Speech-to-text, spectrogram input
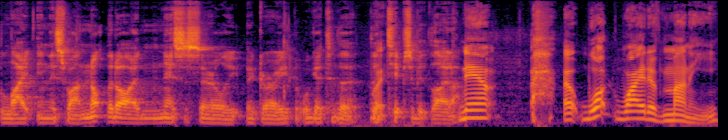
late in this one. Not that I necessarily agree, but we'll get to the, the tips a bit later. Now, at what weight of money?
